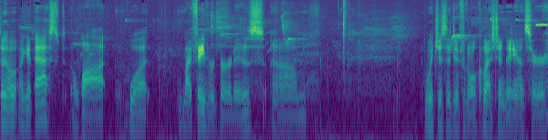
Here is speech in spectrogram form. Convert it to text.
So I get asked a lot what my favorite bird is, um, which is a difficult question to answer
